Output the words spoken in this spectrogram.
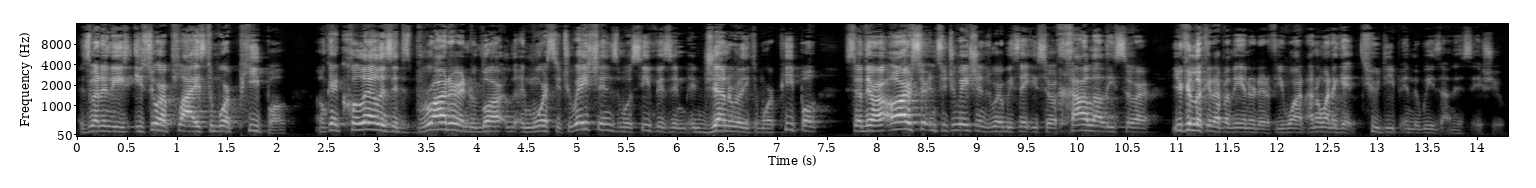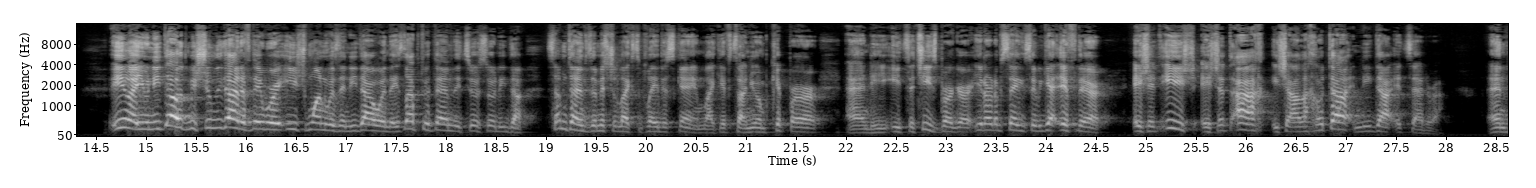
is when an isur applies to more people. Okay, kolel is it's broader and in more situations. Mosif is in, in, generally to more people. So there are certain situations where we say isur chalal isur. You can look it up on the internet if you want. I don't want to get too deep in the weeds on this issue. If they were, each one was a nida when they slept with them, so. Sometimes the Mishnah likes to play this game, like if it's on Yom Kippur and he eats a cheeseburger, you know what I'm saying? So we get if they're eshet ish, eshet ach, isha alachota, nida, etc. And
